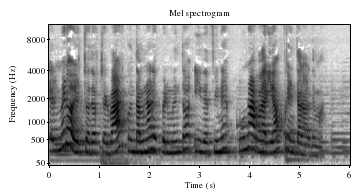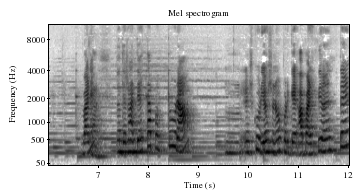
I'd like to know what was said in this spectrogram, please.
el mero hecho de observar contamina el experimento y define una realidad frente a las demás. ¿Vale? Entonces, ante esta postura, mm, es curioso, ¿no? Porque apareció Einstein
